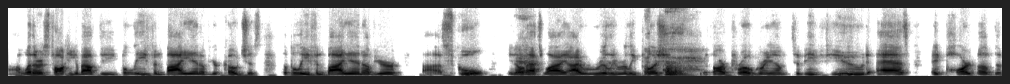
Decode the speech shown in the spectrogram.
Uh, whether it's talking about the belief and buy-in of your coaches, the belief and buy-in of your uh, school, you know, yeah. that's why I really, really push with our program to be viewed as a part of the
